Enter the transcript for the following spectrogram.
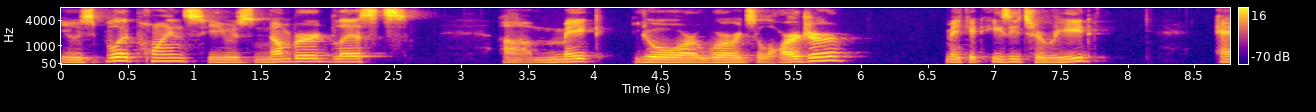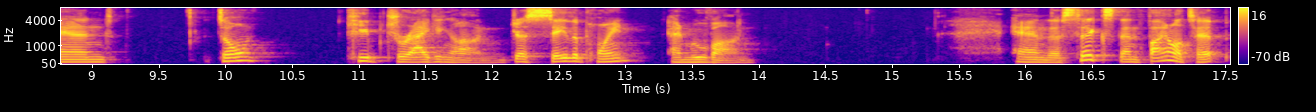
use bullet points, use numbered lists, um, make your words larger, make it easy to read, and don't keep dragging on. Just say the point and move on. And the sixth and final tip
